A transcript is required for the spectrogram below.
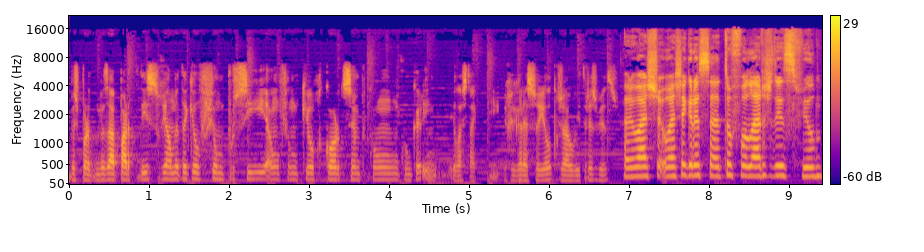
Mas pronto, mas à parte disso, realmente aquele filme por si é um filme que eu recordo sempre com, com carinho. E lá está, e regresso a ele, que já o vi três vezes. Eu acho, eu acho engraçado tu falares desse filme,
